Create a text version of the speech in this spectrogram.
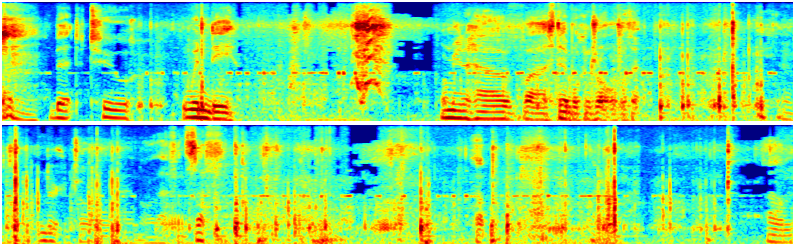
bit too windy for me to have uh, stable control with it. under control stuff. Up. Um,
